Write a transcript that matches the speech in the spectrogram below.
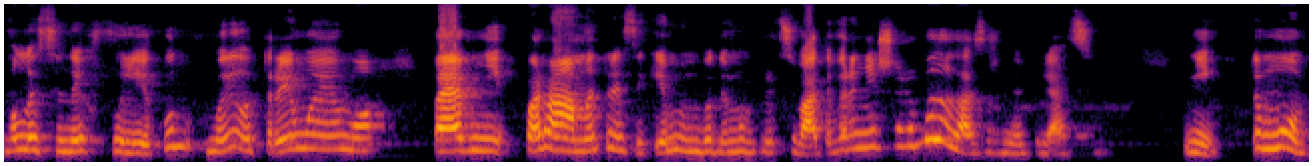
волосяних фолікул, ми отримуємо певні параметри, з якими ми будемо працювати. Ви раніше робили лазерну епіляцію? Ні. Тому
